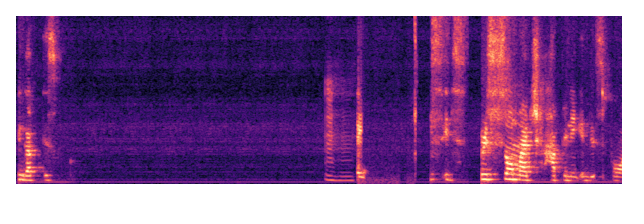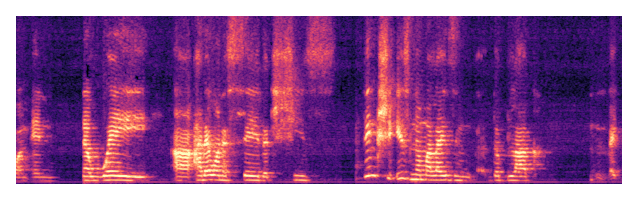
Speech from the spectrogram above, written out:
bringing up this. Mm-hmm. Like, it's, it's there's so much happening in this poem, and in a way, uh, I don't want to say that she's think she is normalizing the black like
